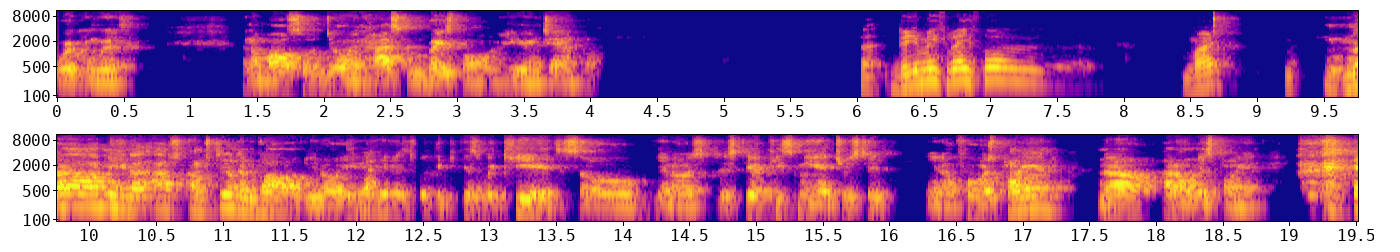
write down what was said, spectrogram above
working with. And I'm also doing high school baseball here in Tampa. Uh, do you miss baseball, Mark? No, I mean I, am still involved. You know, even, yeah. even with the, it's with kids, so you know it still keeps me interested. You know, for us playing, no, I don't miss playing. but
